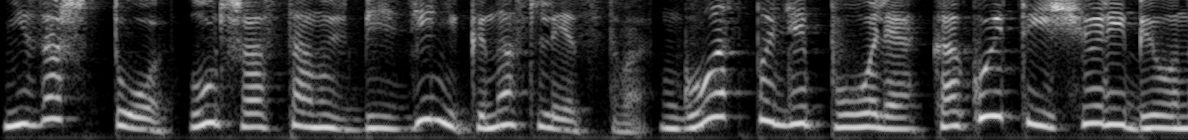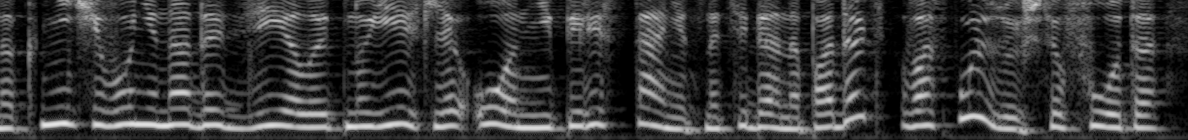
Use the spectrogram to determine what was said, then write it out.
Ни за что. Лучше останусь без денег и наследства. Господи, Поля, какой ты еще ребенок. Ничего не надо делать, но если он не перестанет на тебя нападать, воспользуешься фото –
